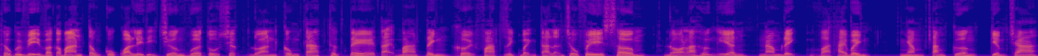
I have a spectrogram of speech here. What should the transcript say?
Thưa quý vị và các bạn, Tổng cục Quản lý thị trường vừa tổ chức đoàn công tác thực tế tại ba tỉnh khởi phát dịch bệnh tả lợn châu Phi sớm, đó là Hưng Yên, Nam Định và Thái Bình nhằm tăng cường kiểm tra,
